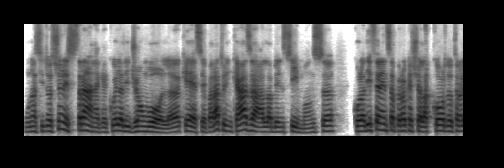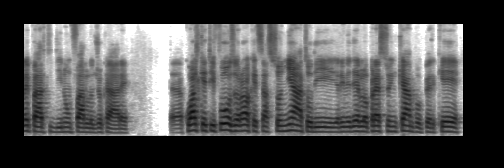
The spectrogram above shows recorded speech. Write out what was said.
una situazione strana che è quella di John Wall, che è separato in casa alla Ben Simmons, con la differenza però che c'è l'accordo tra le parti di non farlo giocare. Eh, qualche tifoso Rockets ha sognato di rivederlo presto in campo perché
